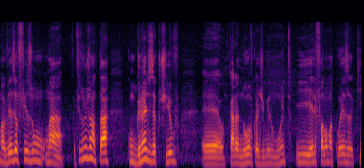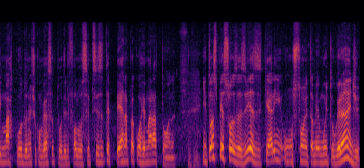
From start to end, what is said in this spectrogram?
Uma vez eu fiz um, uma, eu fiz um jantar com um grande executivo, é, um cara novo que eu admiro muito, e ele falou uma coisa que marcou durante a conversa toda. Ele falou: você precisa ter perna para correr maratona. Uhum. Então as pessoas às vezes querem um sonho também muito grande,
